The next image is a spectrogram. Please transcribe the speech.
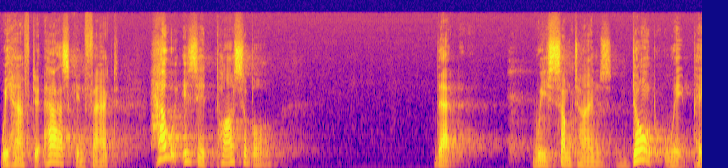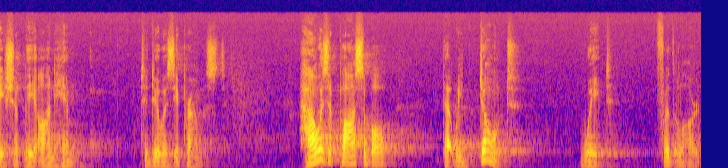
We have to ask, in fact, how is it possible that we sometimes don't wait patiently on Him to do as He promised? How is it possible that we don't wait for the Lord?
